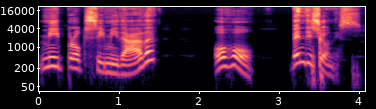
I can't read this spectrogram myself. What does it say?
mi proximidad? Ojo, bendiciones.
